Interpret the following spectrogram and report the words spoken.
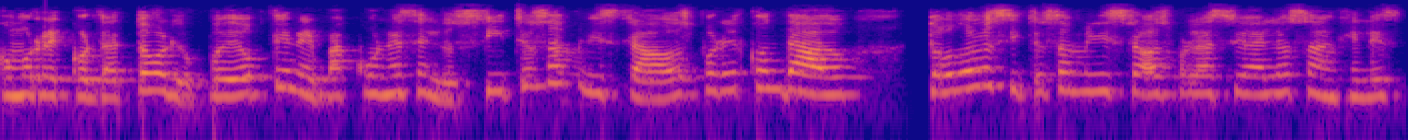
Como recordatorio, puede obtener vacunas en los sitios administrados por el condado, todos los sitios administrados por la ciudad de Los Ángeles,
